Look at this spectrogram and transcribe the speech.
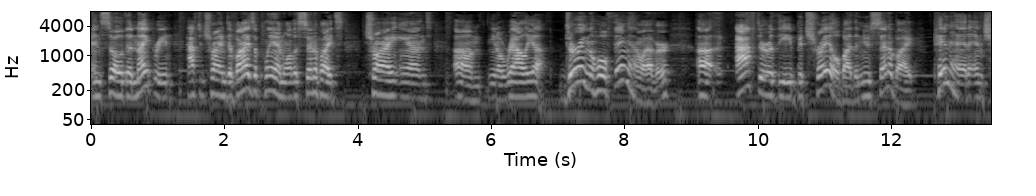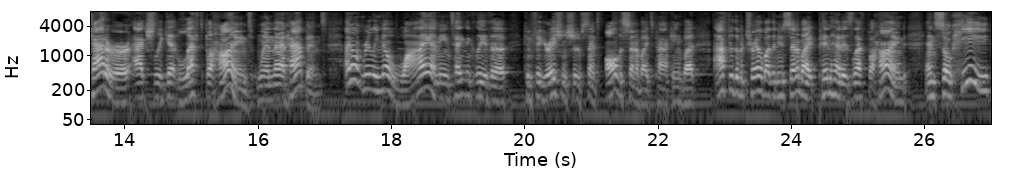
And so the Nightbreed have to try and devise a plan while the Cenobites try and, um, you know, rally up. During the whole thing, however, uh, after the betrayal by the new Cenobite, Pinhead and Chatterer actually get left behind when that happens. I don't really know why. I mean, technically, the configuration should have sent all the Cenobites packing, but after the betrayal by the new Cenobite, Pinhead is left behind, and so he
